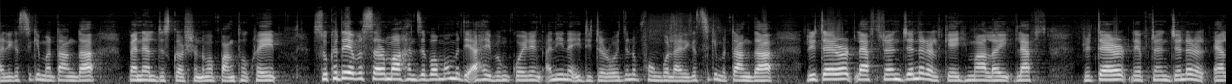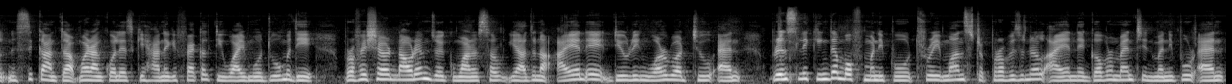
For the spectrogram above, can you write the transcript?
lariga siki matang da panel discussion ama pangthokre sukadeva sharma hanjeba mamadi ahibam koireng anina editor oidana phong bo lariga siki matang da retired lieutenant general k himalai left Retired Lieutenant General L. Nisikanta Moirang College ki faculty Y. Modu amadi Professor Naurem Joy Kumar Saruk Yaduna INA during World War II and Princely Kingdom of Manipur three months provisional INA government in Manipur and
